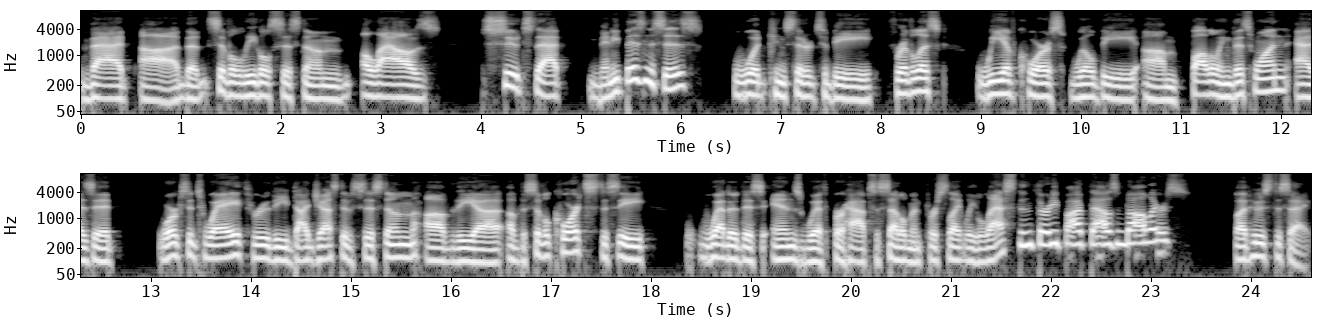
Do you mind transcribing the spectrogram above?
that uh, the civil legal system allows suits that many businesses would consider to be frivolous. We, of course, will be um, following this one as it works its way through the digestive system of the uh, of the civil courts to see whether this ends with perhaps a settlement for slightly less than thirty five thousand dollars. But who's to say?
